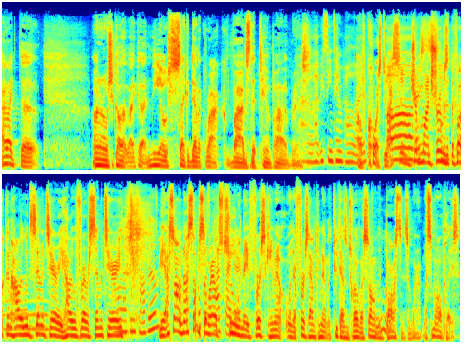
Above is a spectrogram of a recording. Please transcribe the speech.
I like the. I don't know what you call it, like uh, neo psychedelic rock vibes that Tame Impala brings. Oh, have you seen Tame Impala live? Of course, dude. I Oh, saw him tripping on shrooms so at the fucking Hollywood Cemetery, Hollywood Forever Cemetery. Oh, that's you saw them? Yeah, I saw him. I saw him just somewhere else too when they first came out. When their first album came out in like 2012, I saw him in Boston somewhere, a small place.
